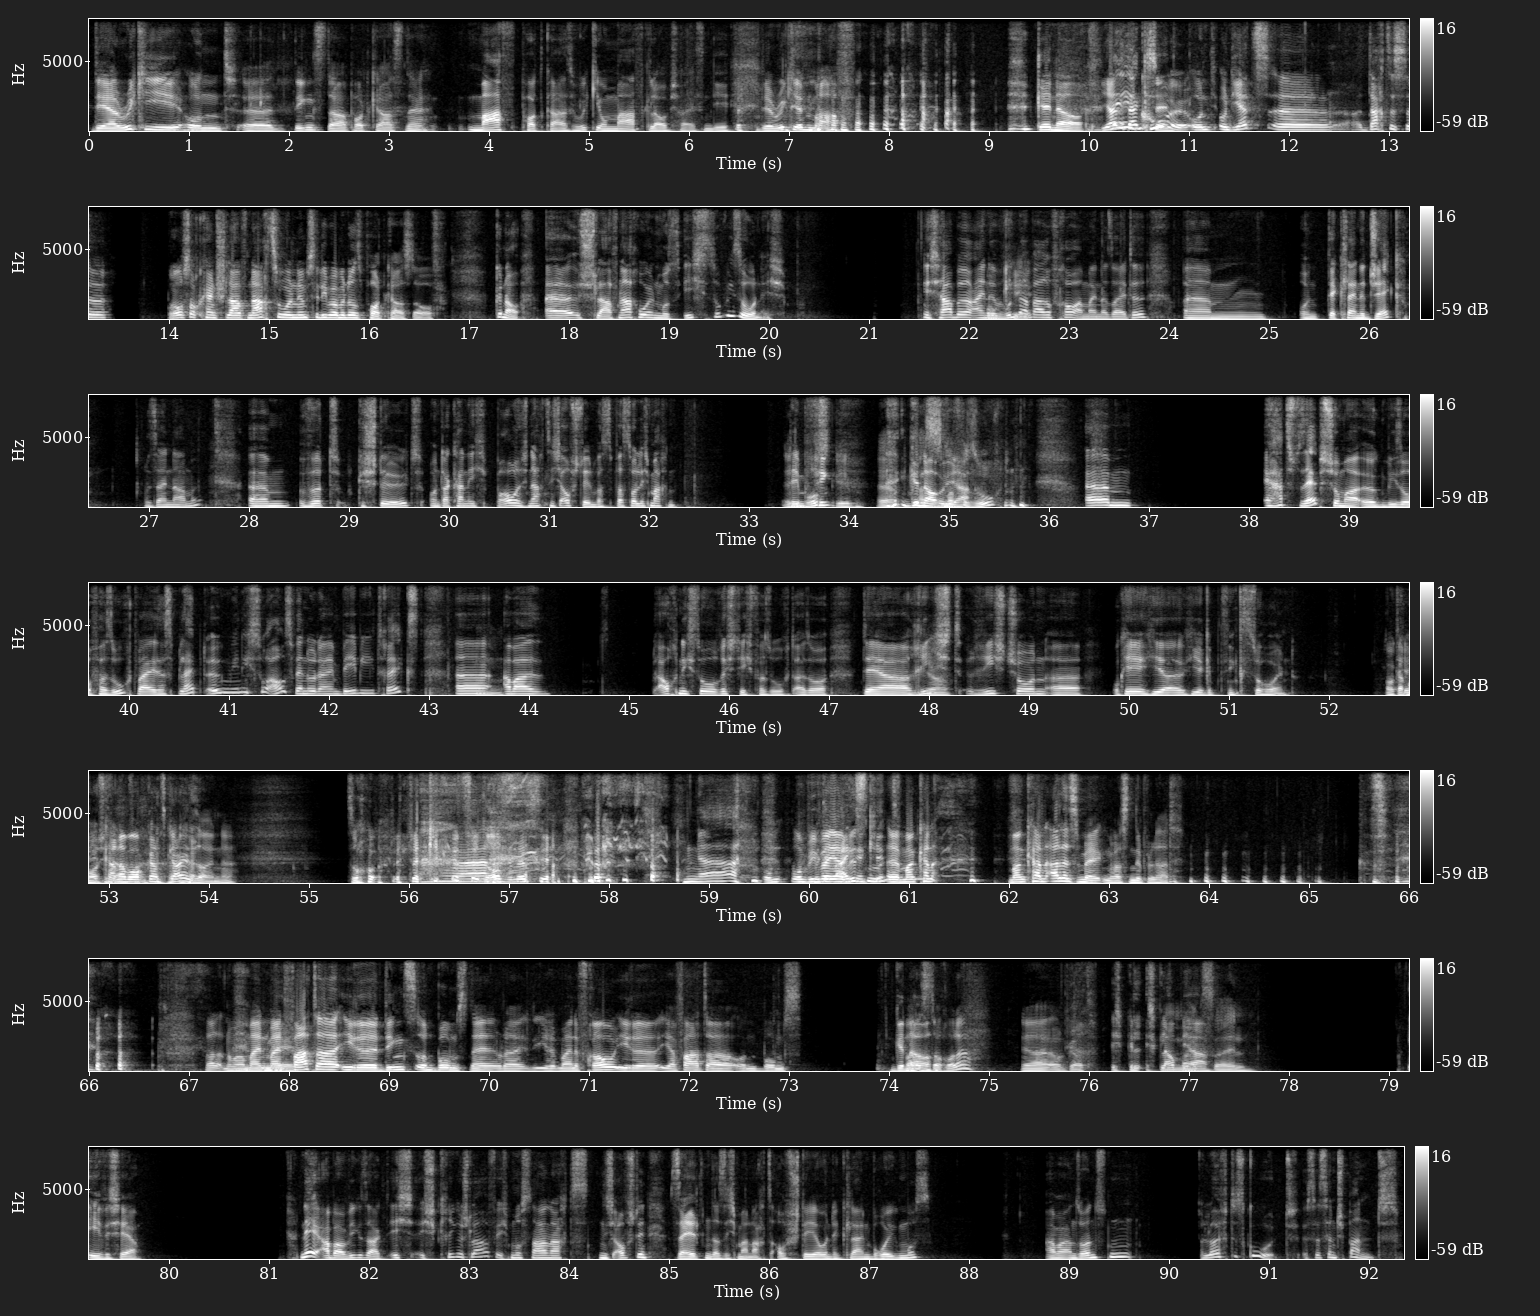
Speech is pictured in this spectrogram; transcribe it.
der Ricky und äh, Dings da Podcast, ne? Marth Podcast, Ricky und Marth, glaube ich, heißen die. Der Ricky und Marv. genau. Ja, Nee, nee, cool. Und, und jetzt äh, dachtest du, brauchst auch keinen Schlaf nachzuholen, nimmst du lieber mit uns Podcast auf. Genau. Äh, Schlaf nachholen muss ich sowieso nicht. Ich habe eine Okay. wunderbare Frau an meiner Seite. Ähm, und der kleine Jack, sein Name, ähm, wird gestillt. Und da kann ich, brauche ich nachts nicht aufstehen. Was, was soll ich machen? Äh, Dem Brust Fing- geben. Ja. Genau, Hast du mal ja. versucht? Ähm, er hat selbst schon mal irgendwie so versucht, weil das bleibt irgendwie nicht so aus, wenn du dein Baby trägst. Äh, Mhm. Aber auch nicht so richtig versucht. Also der riecht, riecht schon, äh, okay, hier, hier gibt es nichts zu holen. Okay. Kann wieder aber auch anfangen. ganz geil sein, ne? So, da geht jetzt da draußen lässt ja. Ja, Und, und wie Mit wir ja wissen, äh, man, kann, man kann alles melken, was Nippel hat. So. Warte nochmal, mein, mein Nee. Vater, ihre Dings und Bums, ne? Oder ihre, meine Frau, ihre, ihr Vater und Bums. War genau. das doch, oder? Ja, oh Gott. Ich, ich glaube ja. sein. Ewig her. Nee, aber wie gesagt, ich, ich kriege Schlaf. Ich muss nachts nicht aufstehen. Selten, dass ich mal nachts aufstehe und den Kleinen beruhigen muss. Aber ansonsten läuft es gut. Es ist entspannt.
